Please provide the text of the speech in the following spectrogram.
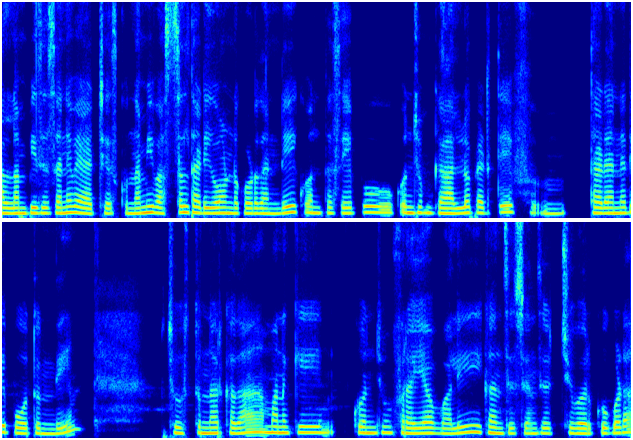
అల్లం పీసెస్ అనేవి యాడ్ చేసుకుందాం. ఇవి అస్సలు తడిగా ఉండకూడదండి. కొంతసేపు కొంచెం గాలిలో పెడితే తడి అనేది పోతుంది. చూస్తున్నారు కదా! మనకి కొంచెం ఫ్రై అవ్వాలి. ఈ కన్సిస్టెన్సీ వచ్చే వరకు కూడా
